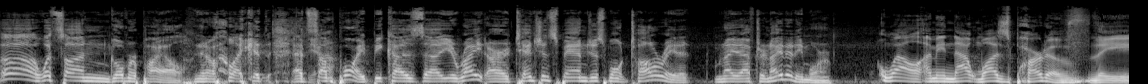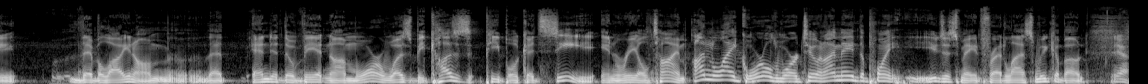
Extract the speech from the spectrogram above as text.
oh, what's on Gomer Pyle? You know, like at, at some point, because uh, you're right, our attention span just won't tolerate it night after night anymore. Well, I mean, that was part of the the you know that ended the Vietnam War was because people could see in real time, unlike World War II. And I made the point you just made, Fred, last week about Yeah.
